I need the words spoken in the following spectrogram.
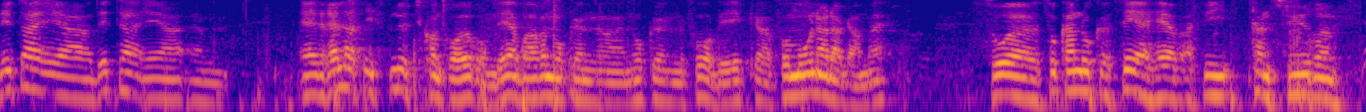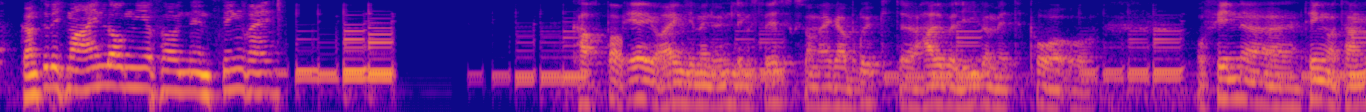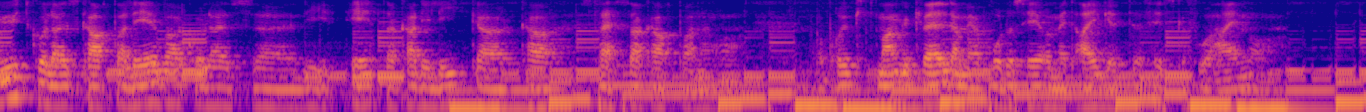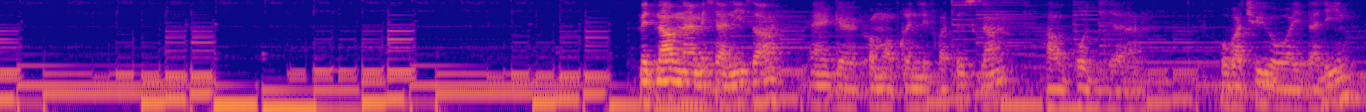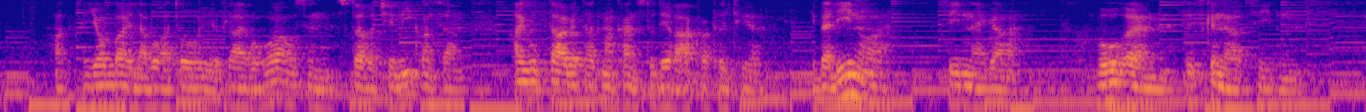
Dette er, dette er um, et relativt nytt kontrollrom. Det er bare noen, noen få uker, få måneder gammel. Så, så, kan dere se her at vi kan styre Kanskje dere må innlogge hier for en stingray? Karper er jo egentlig min yndlingsfisk, som jeg har brukt eh, halve livet mitt på å, å finne eh, ting og tang ut. Hvordan karper lever, hvordan eh, de eter, hva de liker, hva stresser karpene. Og, og brukt mange kvelder med å produsere mitt eget fiskefôr hjemme. Mitt navn er Michael Nisa. Jeg eh, kommer opprinnelig fra Tyskland. Har bodd over 20 år i Berlin. Har jobba i laboratoriet i flere år hos en større kjemikonsern. Har jeg oppdaget at man kan studere akvakultur i Berlin. Og siden jeg har vært en fiskenerd siden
